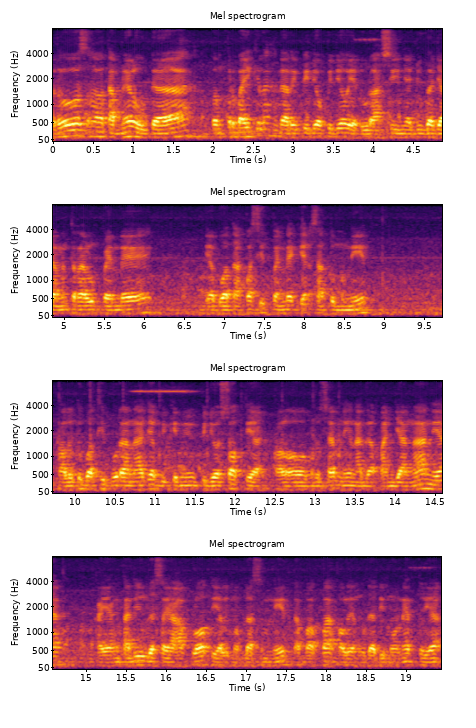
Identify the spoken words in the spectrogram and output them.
Terus uh, thumbnail udah. Perbaikilah dari video-video ya durasinya juga jangan terlalu pendek. Ya buat apa sih pendek ya satu menit. Kalau itu buat hiburan aja bikin video short ya. Kalau menurut saya mendingan agak panjangan ya kayak yang tadi udah saya upload ya 15 menit apa-apa kalau yang udah dimonet tuh ya.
